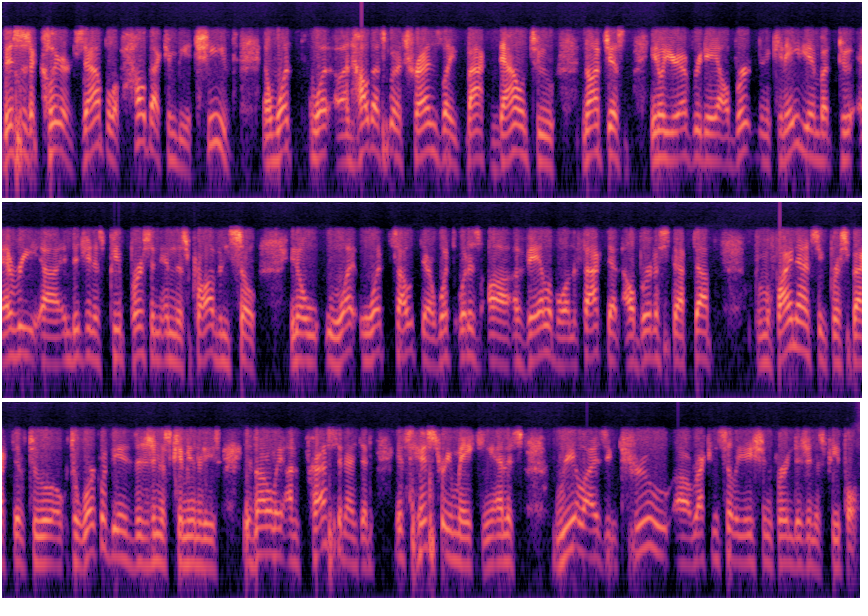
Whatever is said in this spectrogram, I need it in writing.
this is a clear example of how that can be achieved achieved and what what and how that's going to translate back down to not just you know your everyday Albertan and Canadian, but to every uh, Indigenous pe- person in this province. So you know what what's out there, what what is uh, available, and the fact that Alberta stepped up from a financing perspective to to work with the Indigenous communities is not only unprecedented, it's history making, and it's realizing true uh, reconciliation for Indigenous people.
